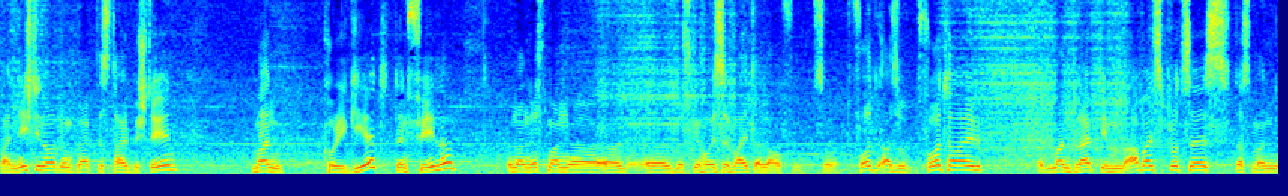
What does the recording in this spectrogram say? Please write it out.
Bei nicht in Ordnung bleibt das Teil bestehen. Man korrigiert den Fehler und dann lässt man äh, äh, das Gehäuse weiterlaufen. So, also Vorteil, man bleibt im Arbeitsprozess, dass man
